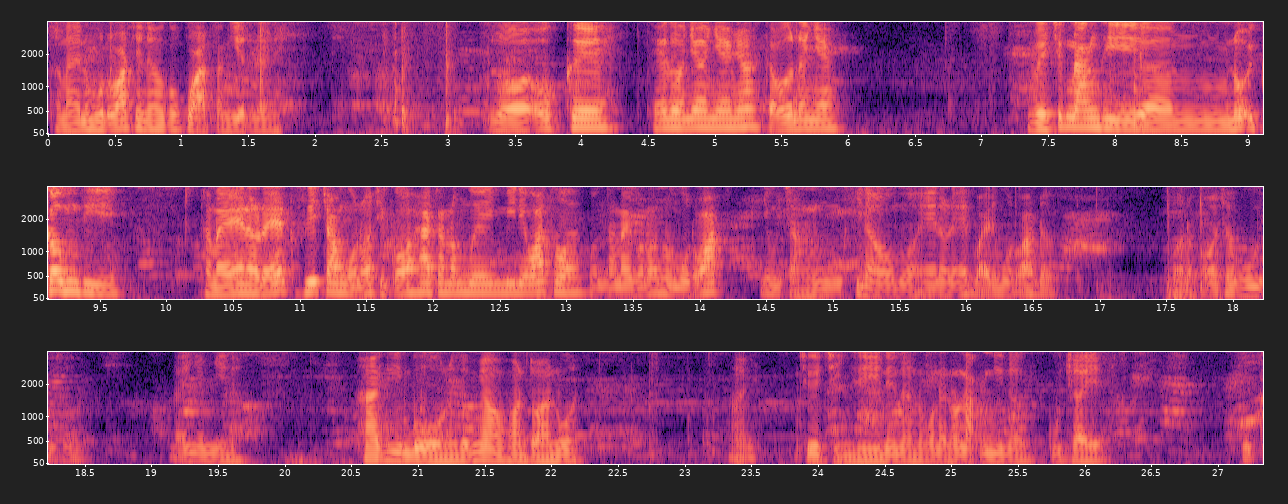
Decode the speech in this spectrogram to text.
Thằng này nó một watt trên đây có quạt tản nhiệt đây này. Rồi ok. Thế thôi nhá anh em nhá. Cảm ơn anh em. Về chức năng thì uh, nội công thì thằng này NRS phía trong của nó chỉ có 250 mW thôi còn thằng này có nó là 1W nhưng mà chẳng khi nào mà NDS bay được một watt đâu. Gọi là có cho vui thôi. Đấy, anh em nhìn này. Hai cái gimbal này giống nhau hoàn toàn luôn. Đấy, chưa chỉnh gì nên là con này nó nặng như là cù chày ấy. ok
